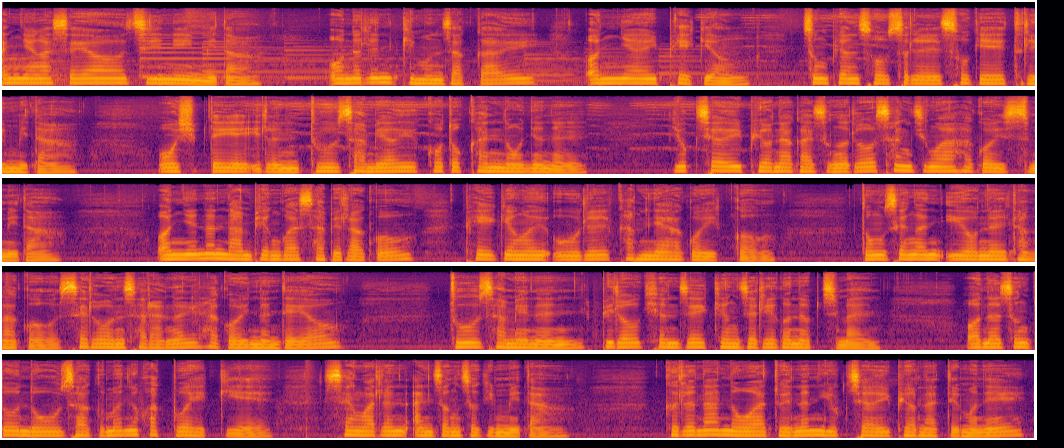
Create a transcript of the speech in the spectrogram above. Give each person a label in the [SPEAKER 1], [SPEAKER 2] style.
[SPEAKER 1] 안녕하세요. 지니입니다. 오늘은 김훈 작가의 언녀의 폐경 중편 소설을 소개해 드립니다. 50대에 이른 두 자매의 고독한 노년을 육체의 변화 과정으로 상징화하고 있습니다. 언니는 남편과 사별하고 폐경의 우를 감내하고 있고 동생은 이혼을 당하고 새로운 사랑을 하고 있는데요. 두 자매는 비록 현재 경제력은 없지만 어느 정도 노후 자금은 확보했기에 생활은 안정적입니다. 그러나 노화되는 육체의 변화 때문에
